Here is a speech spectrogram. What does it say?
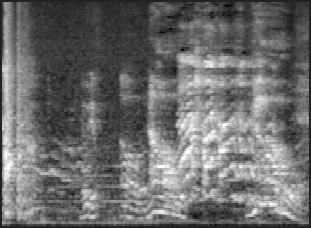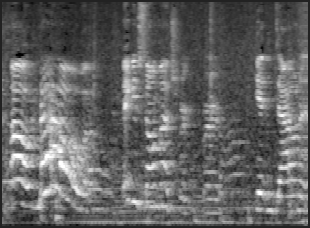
No. Yeah, we do. Oh no! no! oh no! Thank you so much for for getting down and.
